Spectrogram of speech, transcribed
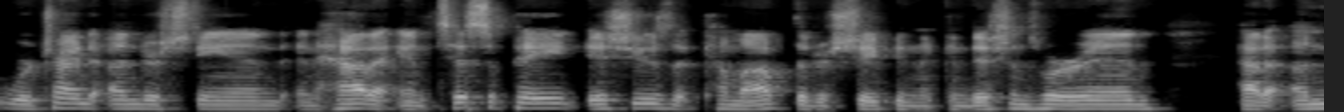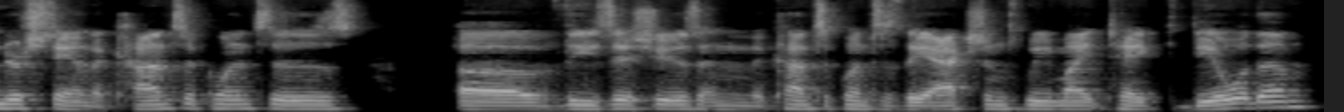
we're trying to understand and how to anticipate issues that come up that are shaping the conditions we're in, how to understand the consequences of these issues and the consequences the actions we might take to deal with them.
